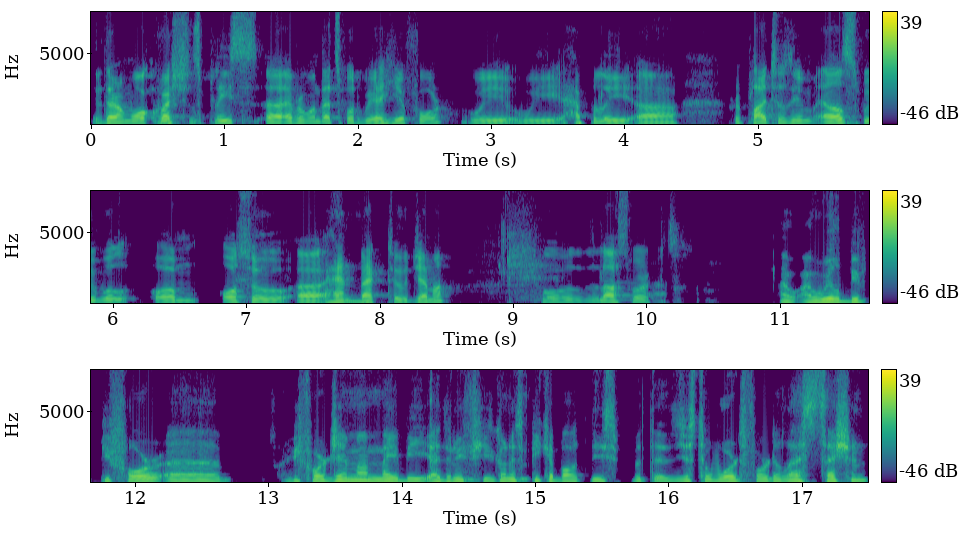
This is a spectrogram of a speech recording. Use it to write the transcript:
If there are more questions, please, uh, everyone. That's what we are here for. We we happily uh, reply to them. Else, we will um, also uh, hand back to Gemma for the last words. I, I will be before uh, before Gemma. Maybe I don't know if she's going to speak about this, but uh, just a word for the last session.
